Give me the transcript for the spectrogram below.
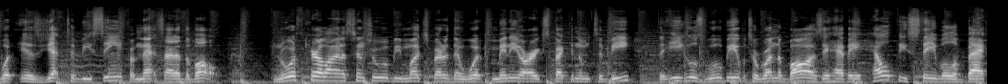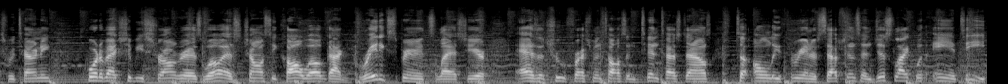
what is yet to be seen from that side of the ball. North Carolina Central will be much better than what many are expecting them to be. The Eagles will be able to run the ball as they have a healthy stable of backs returning. Quarterback should be stronger as well as Chauncey Caldwell got great experience last year as a true freshman tossing 10 touchdowns to only 3 interceptions and just like with A&T,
